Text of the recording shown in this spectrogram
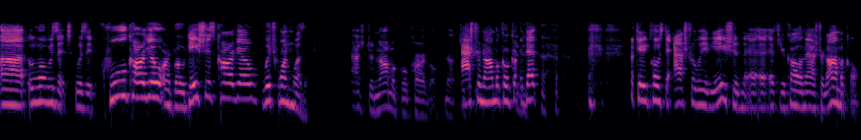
Uh, what was it? Was it cool cargo or bodacious cargo? Which one was it? Astronomical cargo. No, astronomical. Car- that getting close to astral aviation, uh, if you call calling astronomical.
